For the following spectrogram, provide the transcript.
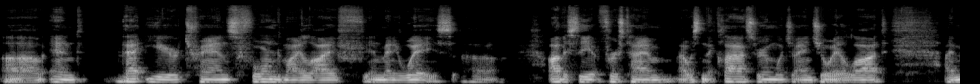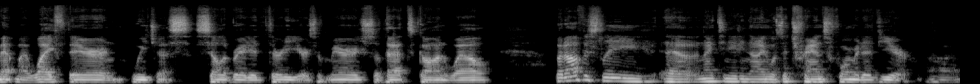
uh, and that year transformed my life in many ways. Uh, obviously, at first time I was in the classroom, which I enjoyed a lot. I met my wife there, and we just celebrated 30 years of marriage, so that's gone well. But obviously, uh, 1989 was a transformative year, uh,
